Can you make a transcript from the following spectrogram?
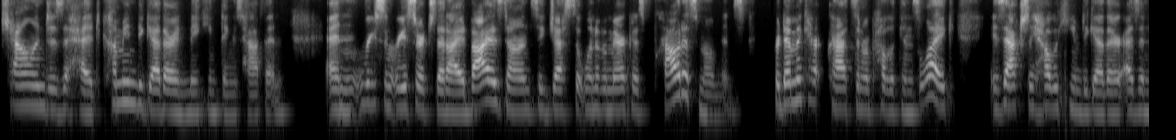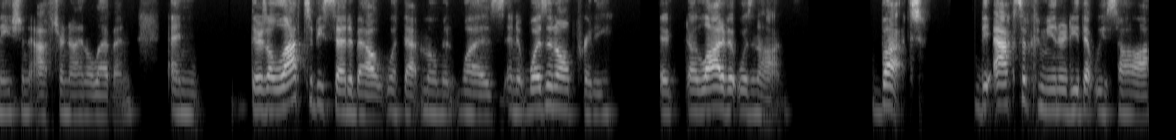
challenges ahead, coming together and making things happen. And recent research that I advised on suggests that one of America's proudest moments for Democrats and Republicans alike is actually how we came together as a nation after 9 11. And there's a lot to be said about what that moment was. And it wasn't all pretty. It, a lot of it was not. But the acts of community that we saw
